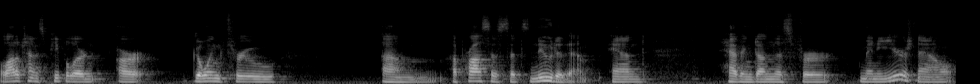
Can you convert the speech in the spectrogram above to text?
a lot of times people are, are going through um, a process that's new to them. And having done this for many years now,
